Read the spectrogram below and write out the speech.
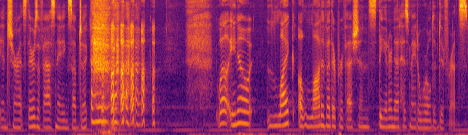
insurance. There's a fascinating subject. well, you know, like a lot of other professions, the internet has made a world of difference.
